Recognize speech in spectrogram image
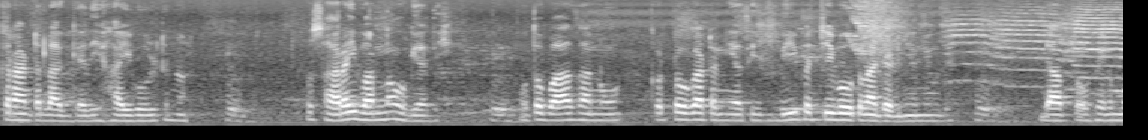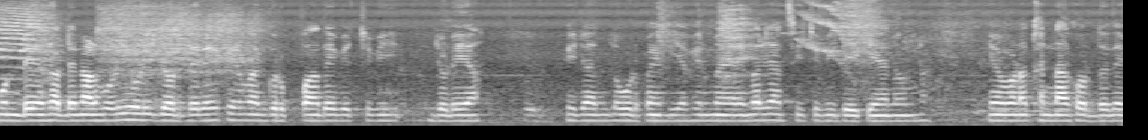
ਕਰੰਟ ਲੱਗ ਗਿਆ ਦੀ ਹਾਈ ਵੋਲਟ ਨਾਲ। ਉਹ ਸਾਰਾ ਹੀ ਬੰਨ ਹੋ ਗਿਆ ਦੀ। ਉਹ ਤੋਂ ਬਾਅਦ ਸਾਨੂੰ ਘੱਟੋ ਘੱਟ ਨਹੀਂ ਅਸੀਂ 20 25 ਬੋਤਲਾਂ ਚੜੀਆਂ ਨੇ ਉਹਦੇ। ਜਦ ਤੋਂ ਫਿਰ ਮੁੰਡੇ ਸਾਡੇ ਨਾਲ ਹੌਲੀ ਹੌਲੀ ਜੁੜਦੇ ਰਹੇ। ਫਿਰ ਮੈਂ ਗਰੁੱਪਾਂ ਦੇ ਵਿੱਚ ਵੀ ਜੁੜਿਆ। ਫਿਰ ਜਦ ਲੋੜ ਪੈਂਦੀ ਆ, ਫਿਰ ਮੈਂ ਐਮਰਜੈਂਸੀ 'ਚ ਵੀ ਦੇ ਕੇ ਆਣਾ ਉਹਨਾਂ ਜਿਵੇਂ ਹੁਣ ਖੰਨਾ ਖੁਰਦ ਦੇ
